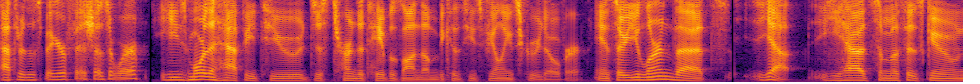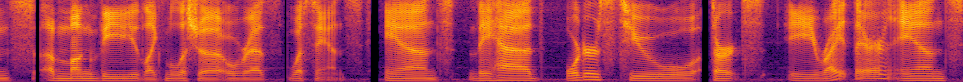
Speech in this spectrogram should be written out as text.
after this bigger fish, as it were. He's more than happy to just turn the tables on them because he's feeling screwed over. And so you learn that, yeah, he had some of his goons among the like militia over at West Sands, and they had orders to start a riot there. And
